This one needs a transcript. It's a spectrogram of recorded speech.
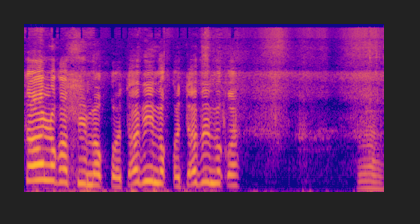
또 올라가 비 먹고 또 비 먹고 또 비 먹고. 어.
